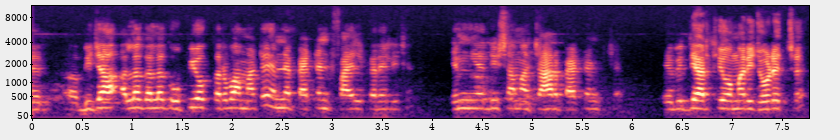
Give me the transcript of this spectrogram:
બીજા અલગ અલગ ઉપયોગ કરવા માટે એમને પેટન્ટ ફાઇલ કરેલી છે. એમની દિશામાં ચાર પેટન્ટ છે. એ વિદ્યાર્થીઓ અમારી જોડે જ છે.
